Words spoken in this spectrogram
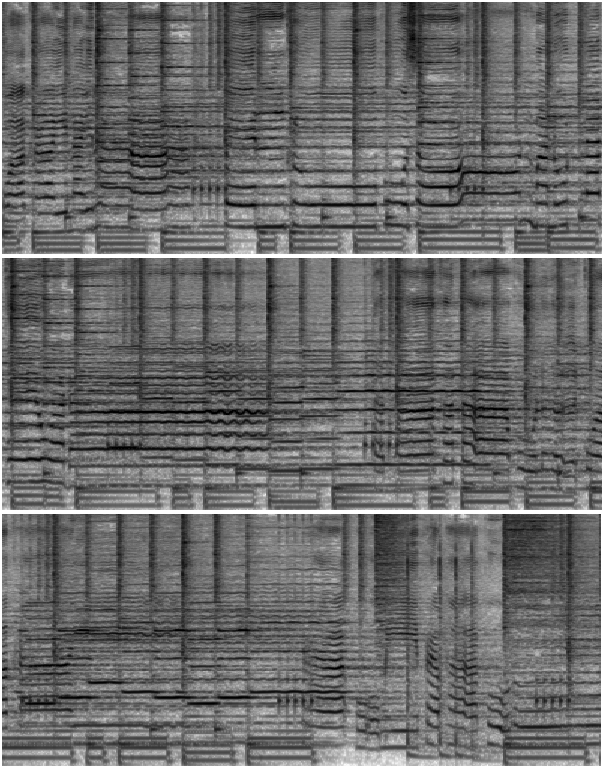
กว่าใครในลาเป็นครูผู้สอนมนุษย์และเทวดาตถาคตาผู้เลิศกว่าใคร พระผู้มีพระภาคผู้รู้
